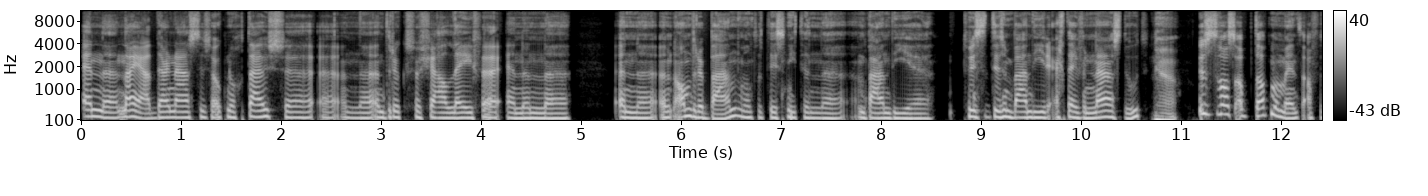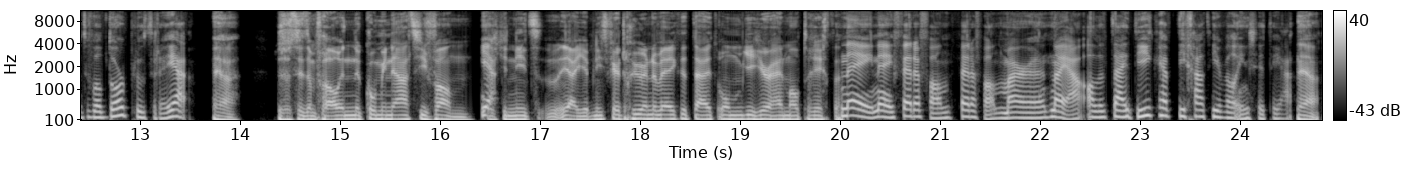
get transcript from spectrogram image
en nou ja, daarnaast dus ook nog thuis een, een druk sociaal leven en een, een, een andere baan. Want het is niet een, een baan die je. Tenminste, het is een baan die je er echt even naast doet. Ja. Dus het was op dat moment af en toe wel doorploeteren, ja. Ja. Dus dat zit hem vooral in de combinatie van. Ja. Dat je niet, ja, je hebt niet 40 uur in de week de tijd om je hier helemaal te richten. Nee, nee, verder van, verder van. Maar uh, nou ja, alle tijd die ik heb, die gaat hier wel in zitten, ja. ja.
